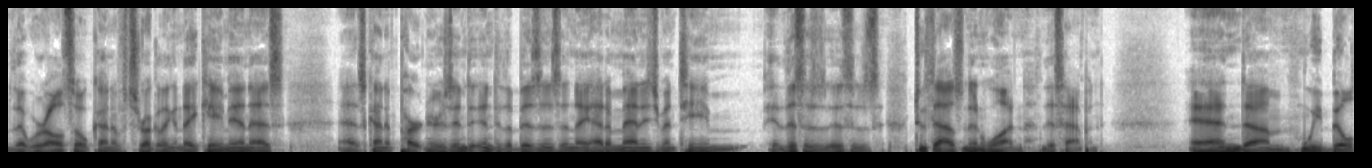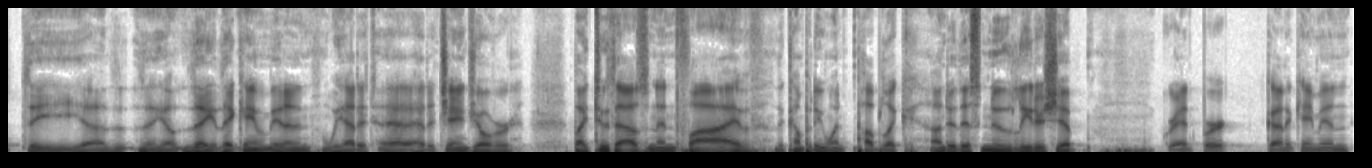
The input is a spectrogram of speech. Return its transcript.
that were also kind of struggling, and they came in as as kind of partners into into the business, and they had a management team this is this is 2001. This happened, and um, we built the, uh, the they they came in and we had a had a changeover. By 2005, the company went public under this new leadership. Grant Bourke kind of came in,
